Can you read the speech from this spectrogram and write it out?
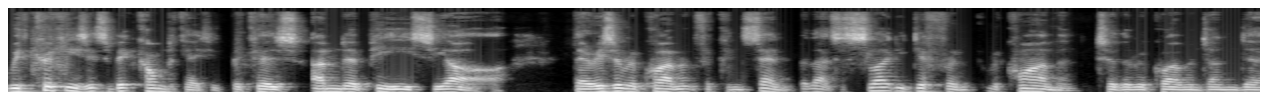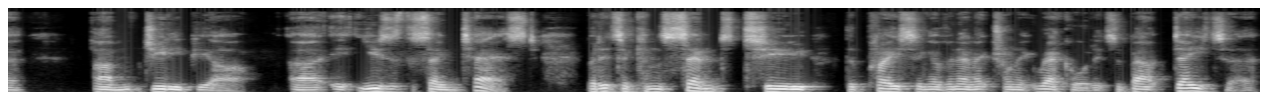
With cookies, it's a bit complicated because under PECR, there is a requirement for consent, but that's a slightly different requirement to the requirement under um, GDPR. Uh, it uses the same test, but it's a consent to the placing of an electronic record. It's about data,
